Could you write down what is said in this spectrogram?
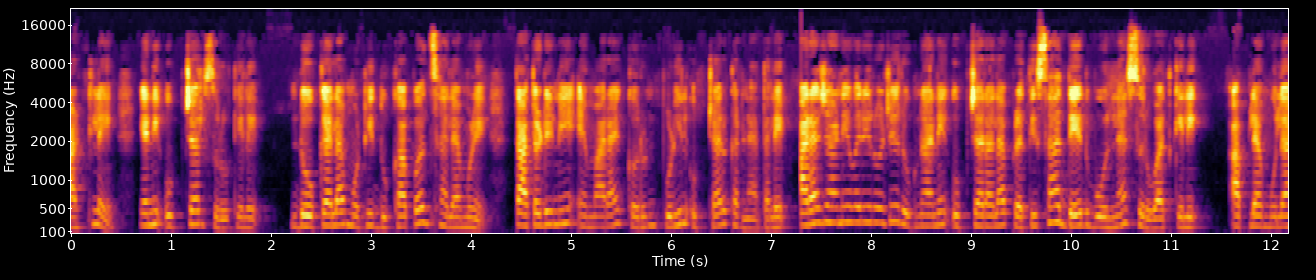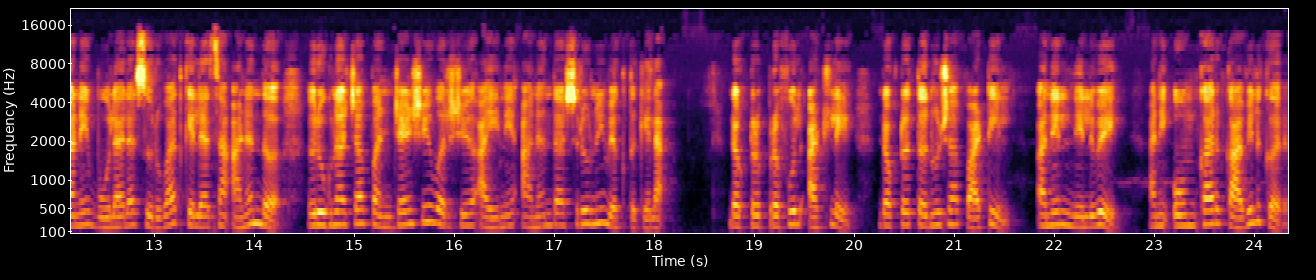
आटले यांनी उपचार सुरू केले. डोक्याला मोठी दुखापत झाल्यामुळे तातडीने एम आर आय करून पुढील उपचार करण्यात आले. बारा जानेवारी रोजी रुग्णाने उपचाराला प्रतिसाद देत बोलण्यास सुरुवात केली. आपल्या मुलाने बोलायला सुरुवात केल्याचा आनंद रुग्णाच्या पंच्याऐंशी वर्षीय आईने आनंदाश्रूंनी व्यक्त केला. डॉक्टर प्रफुल आटले डॉक्टर तनुजा पाटील अनिल निलवे आणि ओमकार काविलकर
